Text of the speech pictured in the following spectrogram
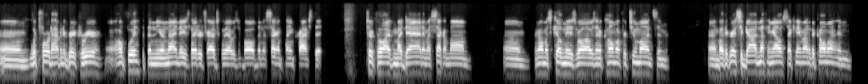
um, look forward to having a great career, uh, hopefully. But then, you know, nine days later, tragically, I was involved in a second plane crash that took the life of my dad and my second mom. Um, and almost killed me as well. I was in a coma for two months and um, by the grace of God, nothing else. I came out of the coma and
